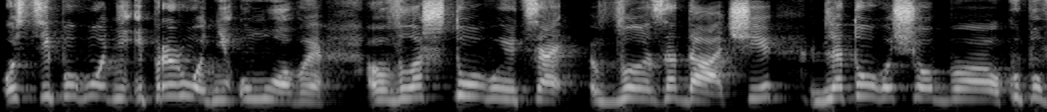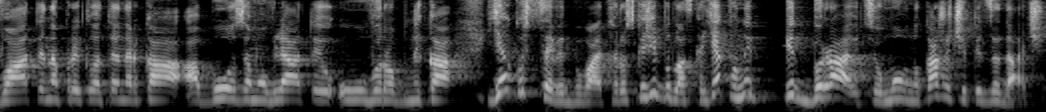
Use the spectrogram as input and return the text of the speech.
ось ці погодні і природні умови влаштовуються в задачі для того, щоб е, купувати, наприклад, НРК або замовляти у виробника. Як ось це відбувається? Розкажіть, будь ласка, як вони підбираються, умовно кажучи, під задачі?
